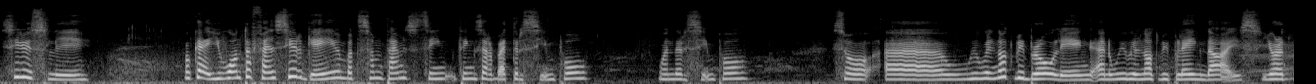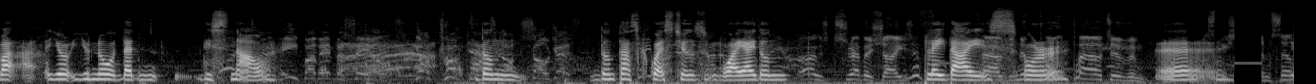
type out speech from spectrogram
Seriously. Okay, you want a fancier game, but sometimes thing, things are better simple when they're simple. So uh, we will not be brawling, and we will not be playing dice. You're, adva- you're you know that this now. Heap of imbeciles! You're cooked Don't don't ask questions why I don't Those trebuchets are play dice or out of them. uh,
